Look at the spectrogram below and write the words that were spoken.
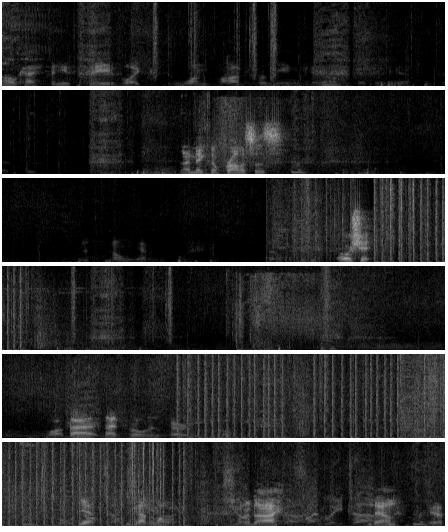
Okay. can you save like one pod for me and chaos? I. I make no promises. Just don't get him. Oh shit! Well, that that drone is very OP. Yes, we got them all. I'm gonna die. I'm down. down. Yes,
